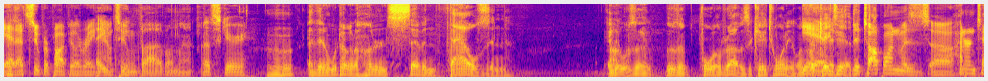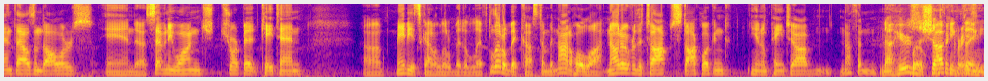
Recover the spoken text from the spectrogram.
Yeah, that's super popular right now too. 18.5 on that. That's scary. And then we're talking 107,000. And it was a it was a four wheel drive. It was a K twenty one or Yeah, K the, ten. the top one was uh, one hundred ten thousand dollars and uh, seventy one sh- short bed K ten. Uh, maybe it's got a little bit of lift, a little bit custom, but not a whole lot. Not over the top, stock looking, you know, paint job. Nothing. Now, here's the shocking thing.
